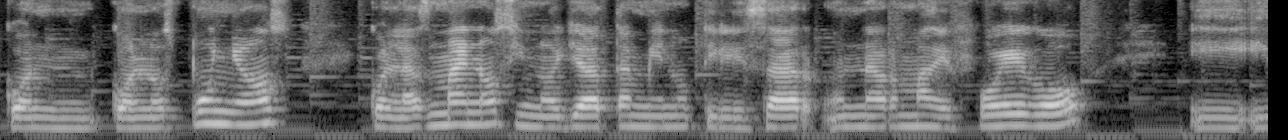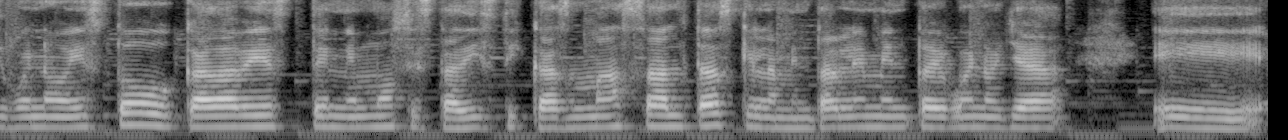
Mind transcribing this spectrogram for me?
con, con los puños, con las manos, sino ya también utilizar un arma de fuego. Y, bueno, esto cada vez tenemos estadísticas más altas que lamentablemente, bueno, ya eh,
